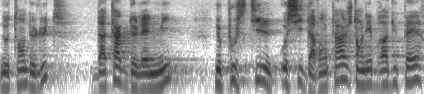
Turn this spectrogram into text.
Nos temps de lutte, d'attaque de l'ennemi, nous poussent-ils aussi davantage dans les bras du Père?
